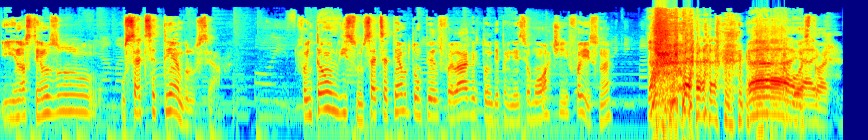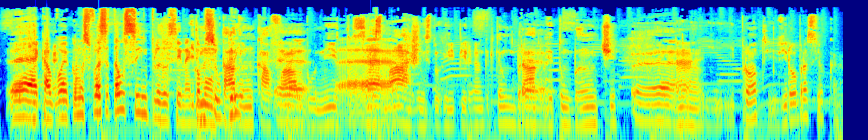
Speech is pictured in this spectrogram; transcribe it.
E nós temos o, o 7 de setembro, Cia. Foi então isso, no 7 de setembro, Dom Pedro foi lá, gritou independência ou morte, e foi isso, né? Acabou a história. É, acabou. É como se fosse tão simples assim, né? Ele como se o montado num cavalo É, bonito, assim, as margens do Rio Ipiranga, ele tem um brado retumbante. né, e, e pronto, e virou o Brasil, cara.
